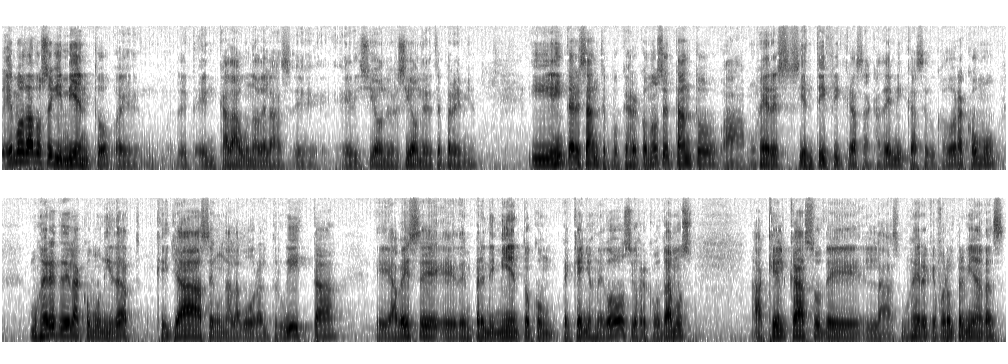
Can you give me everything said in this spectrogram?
hemos dado seguimiento eh, de- en cada una de las eh, ediciones, versiones de este premio y es interesante porque reconoce tanto a mujeres científicas, académicas, educadoras como mujeres de la comunidad que ya hacen una labor altruista, eh, a veces eh, de emprendimiento con pequeños negocios. Recordamos aquel caso de las mujeres que fueron premiadas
